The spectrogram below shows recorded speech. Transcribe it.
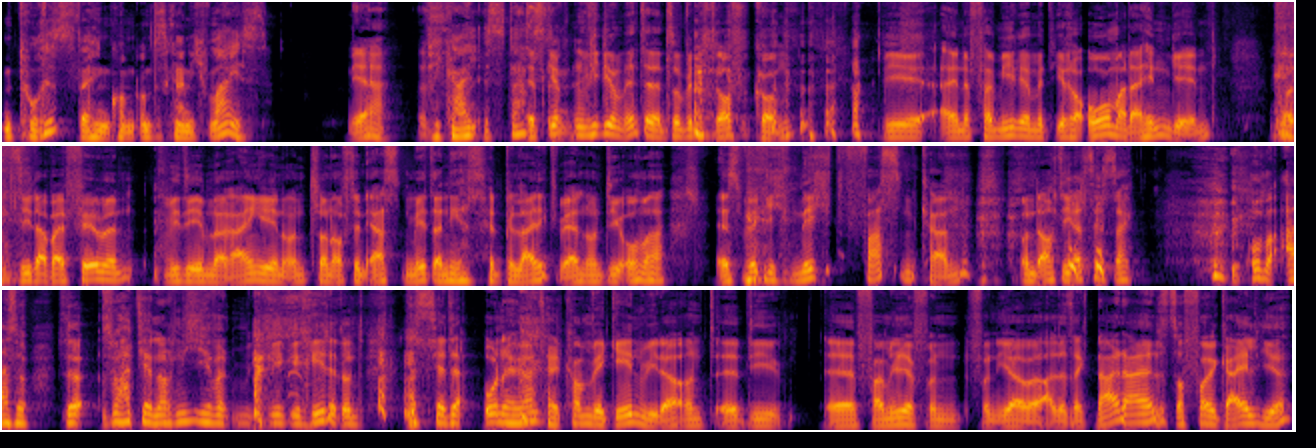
ein Tourist dahin kommt und das gar nicht weiß. Ja. Wie geil ist das? Es denn? gibt ein Video im Internet, so bin ich draufgekommen, wie eine Familie mit ihrer Oma dahin gehen und sie dabei filmen, wie sie eben da reingehen und schon auf den ersten Metern die ganze Zeit beleidigt werden und die Oma es wirklich nicht fassen kann und auch die ganze Zeit sagt, Oh, also, so, so hat ja noch nie jemand mit mir geredet und das ist ja der Unerhörtheit. Komm, wir gehen wieder. Und äh, die äh, Familie von, von ihr aber alle sagt, nein, nein, das ist doch voll geil hier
